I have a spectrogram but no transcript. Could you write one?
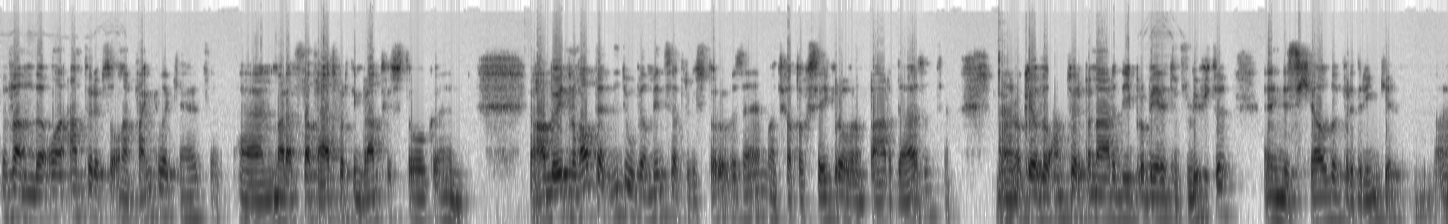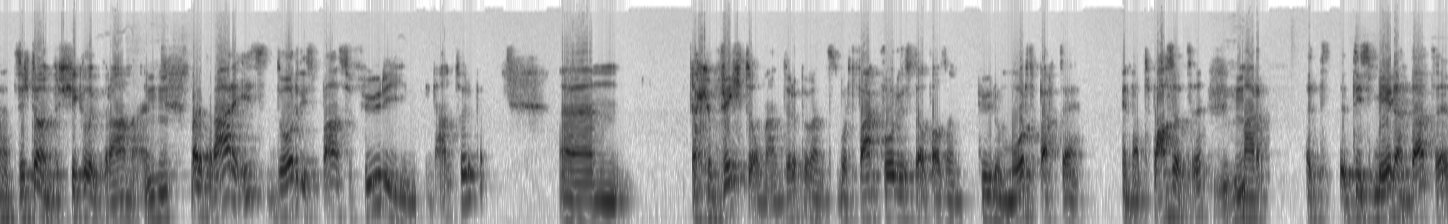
van de Antwerpse onafhankelijkheid. Uh, maar dat stadhuis wordt in brand gestoken. En, ja, we weten nog altijd niet hoeveel mensen dat er gestorven zijn, maar het gaat toch zeker over een paar duizend. Hè. En ook heel veel Antwerpenaren die proberen te vluchten en in de Schelde verdrinken. Uh, het is echt wel een verschrikkelijk drama. Mm -hmm. Maar het rare is, door die Spaanse furie in, in Antwerpen, um, dat gevecht om Antwerpen, want het wordt vaak voorgesteld als een pure moordpartij. En dat was het. Hè. Mm -hmm. Maar het, het, is meer dan dat. Hè.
